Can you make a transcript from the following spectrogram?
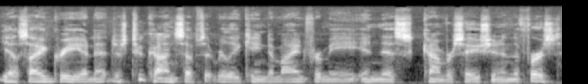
Yes, I agree. And just two concepts that really came to mind for me in this conversation. And the first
